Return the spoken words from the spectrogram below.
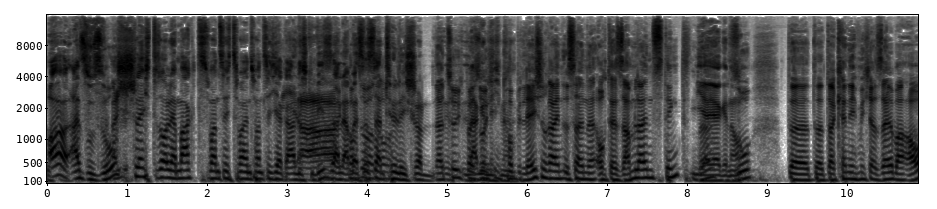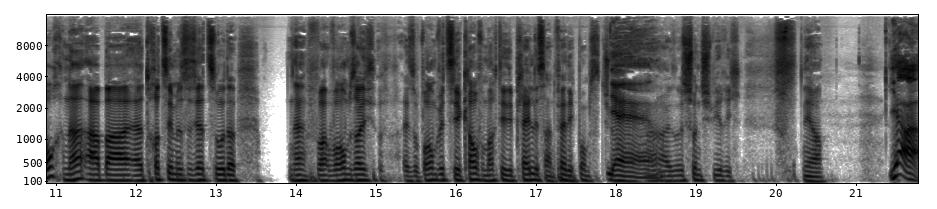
Ah, also so Also- schlecht soll der Markt 2022 ja gar nicht Ja, gewesen sein, aber es ist natürlich schon Natürlich bei nicht solchen. Compilation-Reihen ist dann auch der Sammlerinstinkt. Ne? Ja, ja, genau. So, da da, da kenne ich mich ja selber auch, ne? aber äh, trotzdem ist es jetzt so, da, na, wa- warum soll ich, also warum willst du hier kaufen? Mach dir die Playlist an, fertig, bums. Ja, ja, ja. Also ist schon schwierig. Ja. Ja,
